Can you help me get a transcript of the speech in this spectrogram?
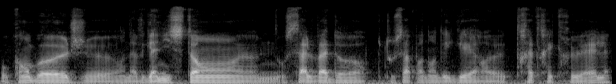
au Cambodge, en Afghanistan, au Salvador, tout ça pendant des guerres très très cruelles.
